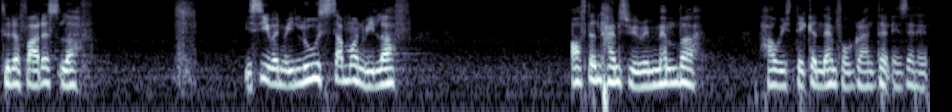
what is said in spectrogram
to the father's love. You see, when we lose someone we love, oftentimes we remember how we've taken them for granted, isn't it?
